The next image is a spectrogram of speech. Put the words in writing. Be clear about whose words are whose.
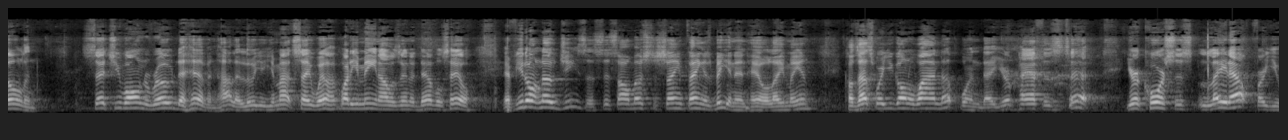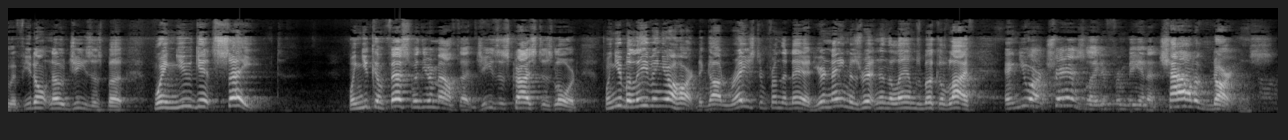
Speaker 1: and set you on the road to heaven. Hallelujah. You might say, well, what do you mean I was in a devil's hell? If you don't know Jesus, it's almost the same thing as being in hell. Amen. Because that's where you're going to wind up one day. Your path is set, your course is laid out for you if you don't know Jesus. But when you get saved, when you confess with your mouth that Jesus Christ is Lord, when you believe in your heart that God raised him from the dead, your name is written in the Lamb's book of life, and you are translated from being a child of darkness,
